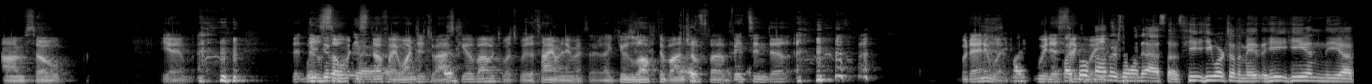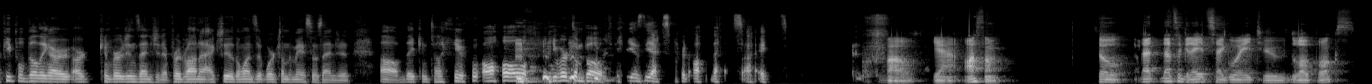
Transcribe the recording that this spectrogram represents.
Um. So, yeah. There's so many stuff I wanted to ask you about, but with the time limiter, like you dropped a bunch of uh, bits in there. but anyway, my, with a my co-founder's the one to ask those. He he worked on the he he and the uh, people building our, our convergence engine at Prodvana actually are the ones that worked on the Mesos engine. Um, they can tell you all. he worked on both. He is the expert on that side. Wow. Yeah. Awesome. So that, that's a great segue to Dropbox.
